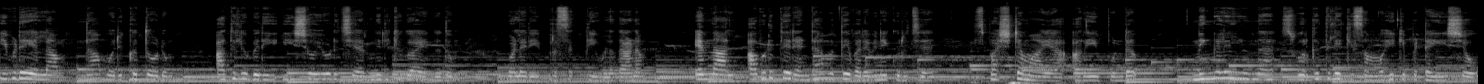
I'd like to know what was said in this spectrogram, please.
ഇവിടെയെല്ലാം നാം ഒരുക്കത്തോടും അതിലുപരി ഈശോയോട് ചേർന്നിരിക്കുക എന്നതും വളരെ പ്രസക്തിയുള്ളതാണ്. എന്നാൽ അവിടുത്തെ രണ്ടാമത്തെ വരവിനെക്കുറിച്ച് സ്പഷ്ടമായ അറിയിപ്പുണ്ട്. നിങ്ങളിൽ നിന്ന് സ്വർഗത്തിലേക്ക് സംവഹിക്കപ്പെട്ട ഈശോ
